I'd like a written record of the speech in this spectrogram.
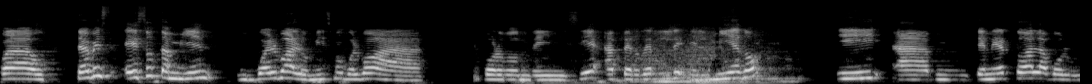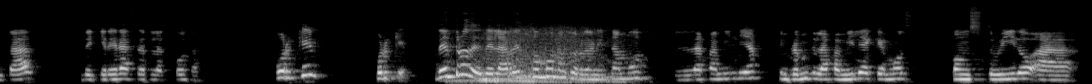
Wow, sabes, eso también vuelvo a lo mismo, vuelvo a por donde inicié, a perderle el miedo y a mm, tener toda la voluntad de querer hacer las cosas. ¿Por qué? Porque dentro de, de la red, ¿cómo nos organizamos? La familia, simplemente la familia que hemos construido a,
